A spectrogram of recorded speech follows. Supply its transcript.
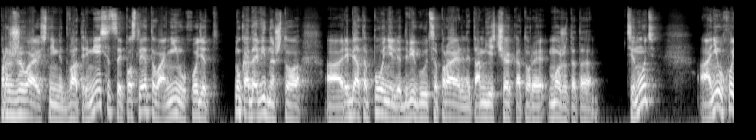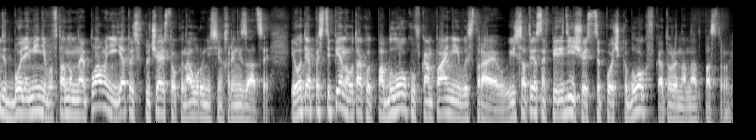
проживаю с ними 2-3 месяца, и после этого они уходят, ну, когда видно, что э, ребята поняли, двигаются правильно, и там есть человек, который может это тянуть, они уходят более-менее в автономное плавание, я, то есть, включаюсь только на уровне синхронизации. И вот я постепенно вот так вот по блоку в компании выстраиваю. И, соответственно, впереди еще есть цепочка блоков, которые нам надо построить.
